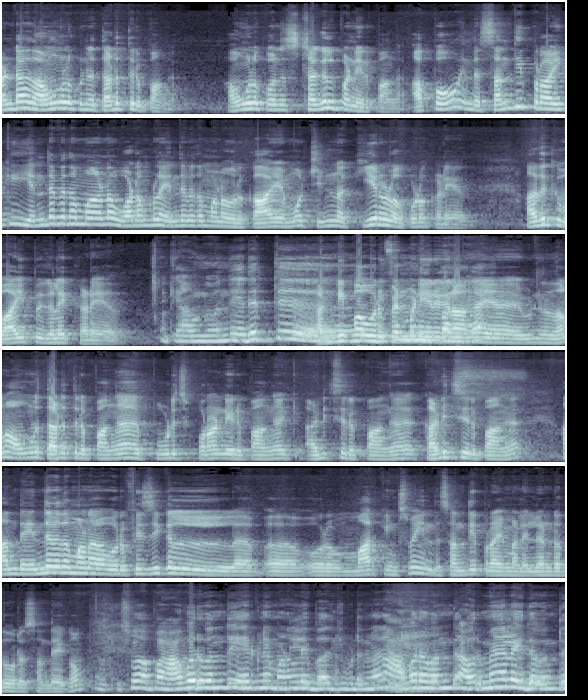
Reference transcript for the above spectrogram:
ரெண்டாவது அவங்களுக்கு கொஞ்சம் தடுத்திருப்பாங்க. அவங்களுக்கு கொஞ்சம் ஸ்ட்ரகிள் பண்ணியிருப்பாங்க அப்போது இந்த சந்தீப் ராய்க்கு எந்த விதமான உடம்புல எந்த விதமான ஒரு காயமோ சின்ன கீரலோ கூட கிடையாது. அதுக்கு வாய்ப்புகளே கிடையாது. ஓகே அவங்க வந்து எதிர்த்து கண்டிப்பா ஒரு பெண்மணி. இருக்கிறாங்க எப்படி இருந்தாலும் அவங்களும் தடுத்திருப்பாங்க பிடிச்சி புரண்டி இருப்பாங்க அடிச்சிருப்பாங்க கடிச்சிருப்பாங்க. அந்த எந்த விதமான ஒரு பிசிக்கல் ஒரு மார்க்கிங்ஸுமே இந்த சந்தீப் ராய் மேல இல்லைன்றது ஒரு சந்தேகம். ஸோ அப்போ அவர் வந்து ஏற்கனவே மனநிலை பாதிக்கப்பட்டதுனால அவரை வந்து அவர் மேலே இதை வந்து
